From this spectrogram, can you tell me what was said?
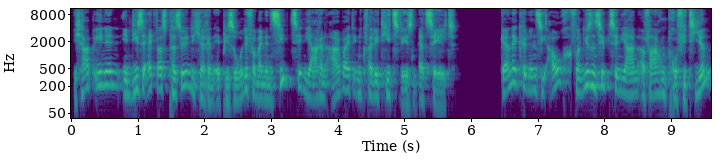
Ich habe Ihnen in dieser etwas persönlicheren Episode von meinen 17 Jahren Arbeit im Qualitätswesen erzählt. Gerne können Sie auch von diesen 17 Jahren Erfahrung profitieren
